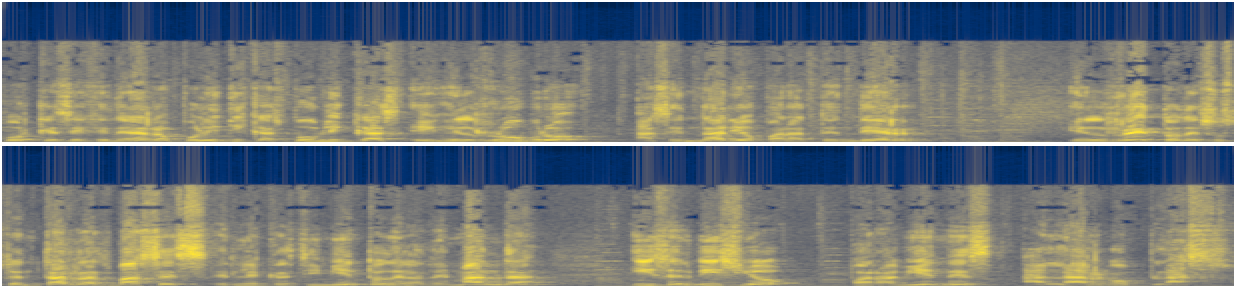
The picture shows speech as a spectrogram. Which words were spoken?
porque se generaron políticas públicas en el rubro hacendario para atender el reto de sustentar las bases en el crecimiento de la demanda y servicio para bienes a largo plazo.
